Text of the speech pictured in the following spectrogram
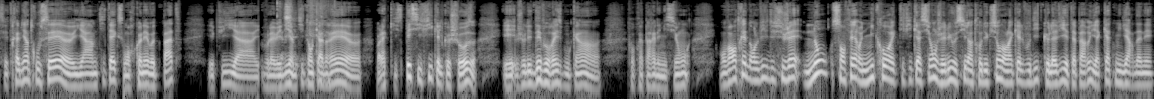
C'est très bien troussé. Euh, il y a un petit texte où on reconnaît votre patte, et puis il y a, vous l'avez dit, un petit encadré, euh, voilà, qui spécifie quelque chose. Et je l'ai dévoré ce bouquin euh, pour préparer l'émission. On va entrer dans le vif du sujet, non sans faire une micro rectification. J'ai lu aussi l'introduction dans laquelle vous dites que la vie est apparue il y a 4 milliards d'années.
